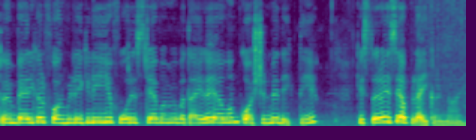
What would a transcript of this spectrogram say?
तो एम्पेरिकल फॉर्मूले के लिए ये फोर स्टेप हमें बताए गए। अब हम क्वेश्चन में देखते हैं किस तरह इसे अप्लाई करना है।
